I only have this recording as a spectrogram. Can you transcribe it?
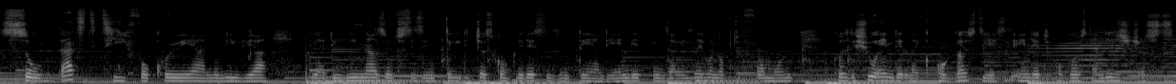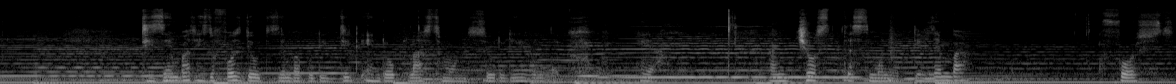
So that's the tea for Korey and Olivia. They are the winners of season three. They just concluded season three and they ended things, and it's not even up to four months because the show ended like August. Yes, they ended August, and this is just December. It's the first day of December, but they did end up last month, so they didn't even like yeah. And just this morning, December first,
